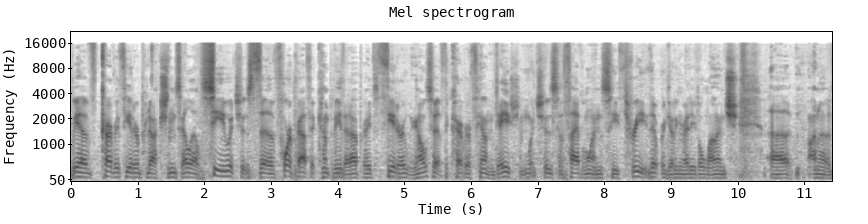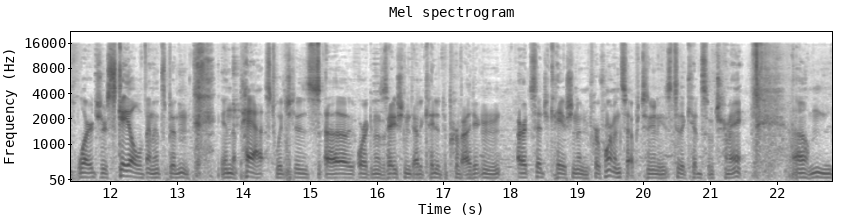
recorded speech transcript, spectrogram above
we have Carver Theater Productions LLC, which is the for-profit company that operates the theater. We also have the Carver Foundation, which is a 501c3 that we're getting ready to launch uh, on a larger scale than it's been in the past, which is an organization dedicated to providing arts education and performance opportunities to the kids of Treme. Um,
